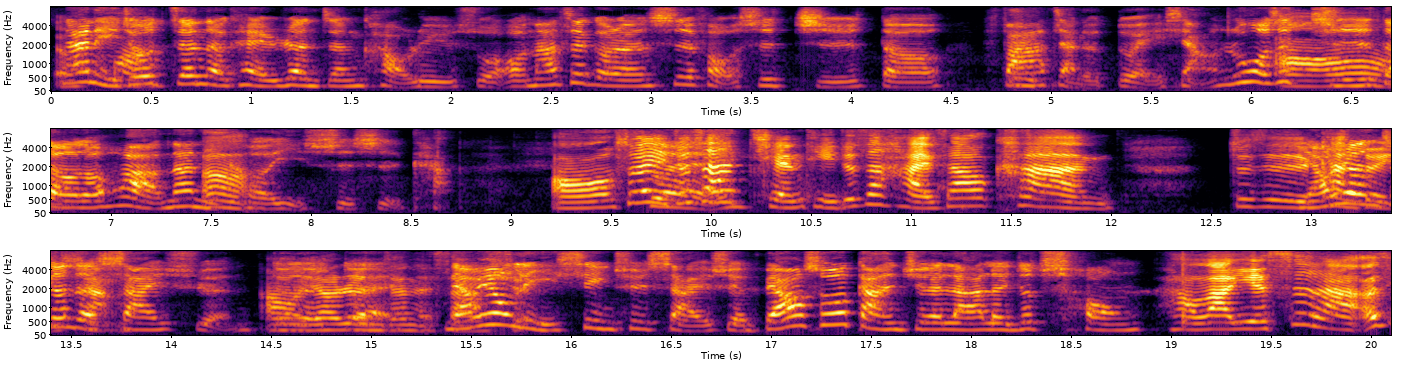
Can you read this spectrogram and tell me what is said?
的那你就话真的可以认真考虑说，哦，那这个人是否是值得发展的对象？如果是值得的话，那你嗯可以试试看。哦，所以就是前提就是还是要看，就是你要认真的象筛选，哦对对对要认真地你要用理性去筛选，不要说感觉来了你就冲。好啦，也是啦，而且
